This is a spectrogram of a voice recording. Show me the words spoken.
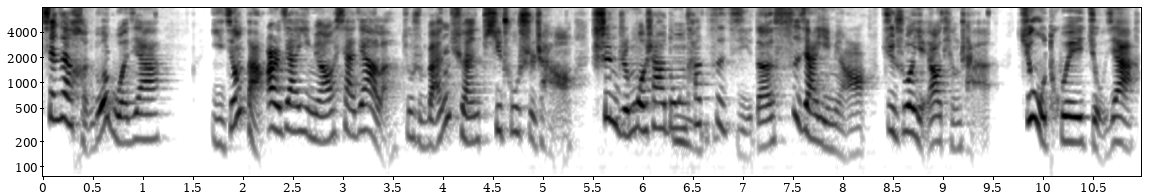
现在很多国家已经把二价疫苗下架了，就是完全踢出市场，甚至默沙东他自己的四价疫苗据说也要停产。就推九价，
